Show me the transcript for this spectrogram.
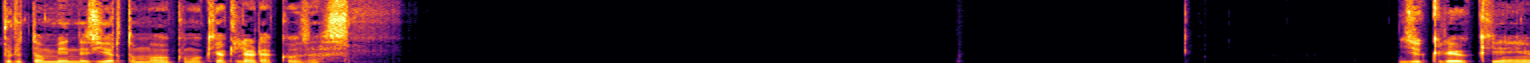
Pero también de cierto modo como que aclara cosas. Yo creo que...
